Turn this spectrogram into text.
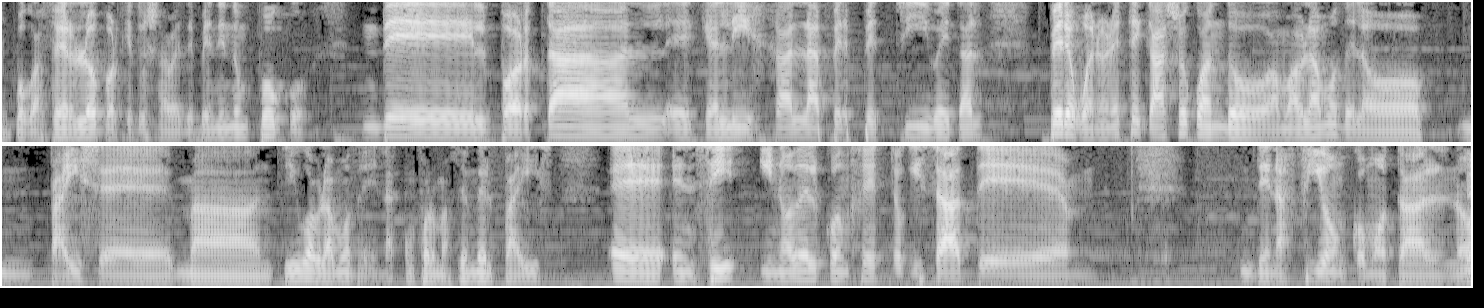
un poco hacerlo, porque tú sabes, dependiendo un poco del portal eh, que elija, la perspectiva y tal. Pero bueno, en este caso, cuando hablamos de los países más antiguos, hablamos de la conformación del país eh, en sí y no del concepto quizás de de nación como tal, ¿no? Sí.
